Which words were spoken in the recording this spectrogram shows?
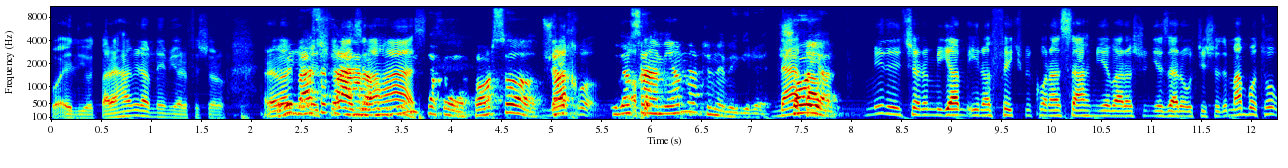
با الیوت. برای همین هم نمیاره فشار رو. برای من از هست. پارسا. شاید اینا سهمی هم نتونه بگیره. نه شاید. می‌دونید چرا میگم اینا فکر می‌کنن سهمیه براشون یه ذره اوکی شده؟ من با تو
